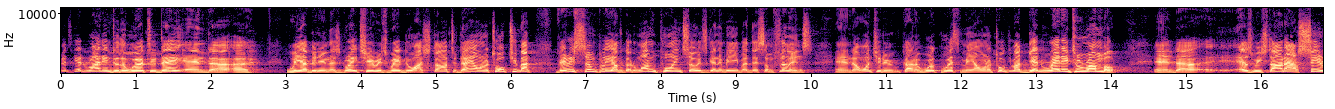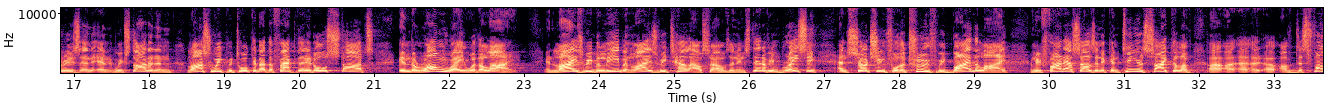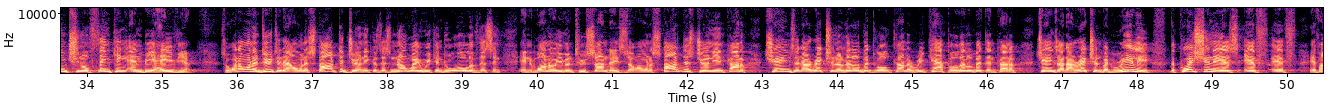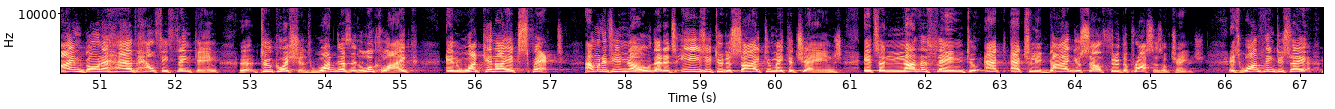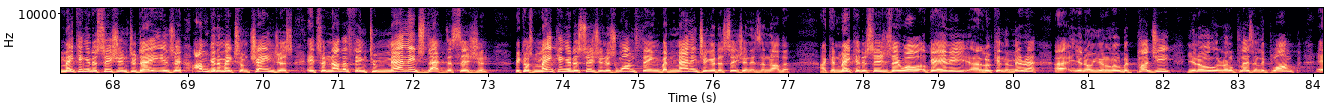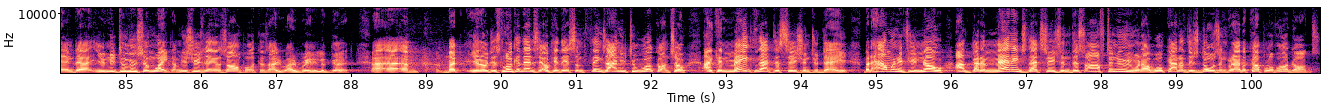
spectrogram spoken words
Let's get right into the word today. And uh, uh, we have been in this great series, Where Do I Start? Today, I want to talk to you about very simply, I've got one point, so it's going to be, but there's some fill ins. And I want you to kind of work with me. I want to talk to you about get ready to rumble. And uh, as we start our series, and, and we've started, and last week we talked about the fact that it all starts in the wrong way with a lie and lies we believe and lies we tell ourselves. And instead of embracing and searching for the truth, we buy the lie and we find ourselves in a continued cycle of, uh, uh, uh, uh of dysfunctional thinking and behavior. So, what I want to do today, I want to start the journey because there's no way we can do all of this in, in one or even two Sundays. So, I want to start this journey and kind of change the direction a little bit. We'll kind of recap a little bit and kind of change our direction. But really, the question is if, if, if I'm going to have healthy thinking, uh, two questions. What does it look like? And what can I expect? How many of you know that it's easy to decide to make a change? It's another thing to act, actually guide yourself through the process of change. It's one thing to say, making a decision today and say, I'm going to make some changes. It's another thing to manage that decision. Because making a decision is one thing, but managing a decision is another. I can make a decision, say, well, okay, Hennie, uh, look in the mirror. Uh, you know, you're a little bit pudgy, you know, a little pleasantly plump and uh, you need to lose some weight. I'm just using an example because I, I really look good. Uh, uh, um, but, you know, just look at that and say, okay, there's some things I need to work on. So I can make that decision today, but how many of you know I've got to manage that decision this afternoon when I walk out of these doors and grab a couple of hot dogs?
